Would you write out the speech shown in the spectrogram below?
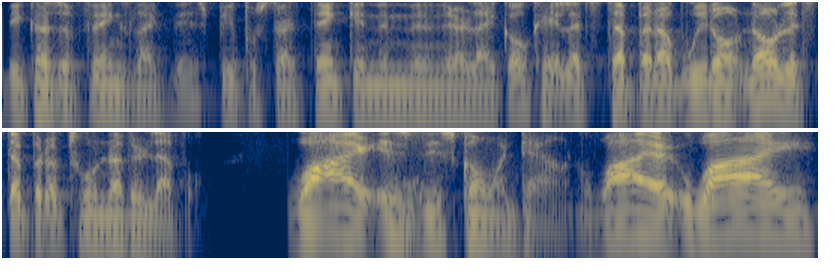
Because of things like this, people start thinking, and then they're like, "Okay, let's step it up. We don't know. Let's step it up to another level. Why is this going down? Why? Why?"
